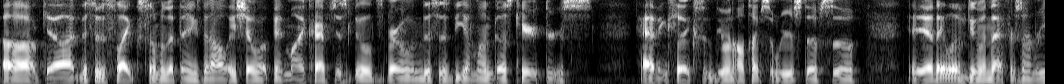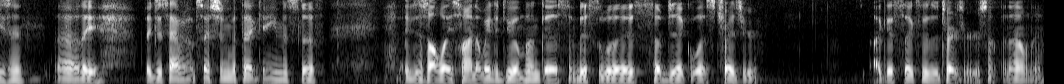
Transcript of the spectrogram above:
Oh god, this is like some of the things that always show up in Minecraft just builds, bro. And this is the Among Us characters having sex and doing all types of weird stuff. So yeah, they love doing that for some reason. Uh, they they just have an obsession with that game and stuff. They just always find a way to do Among Us, and this was subject was treasure. I guess sex is a treasure or something. I don't know.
